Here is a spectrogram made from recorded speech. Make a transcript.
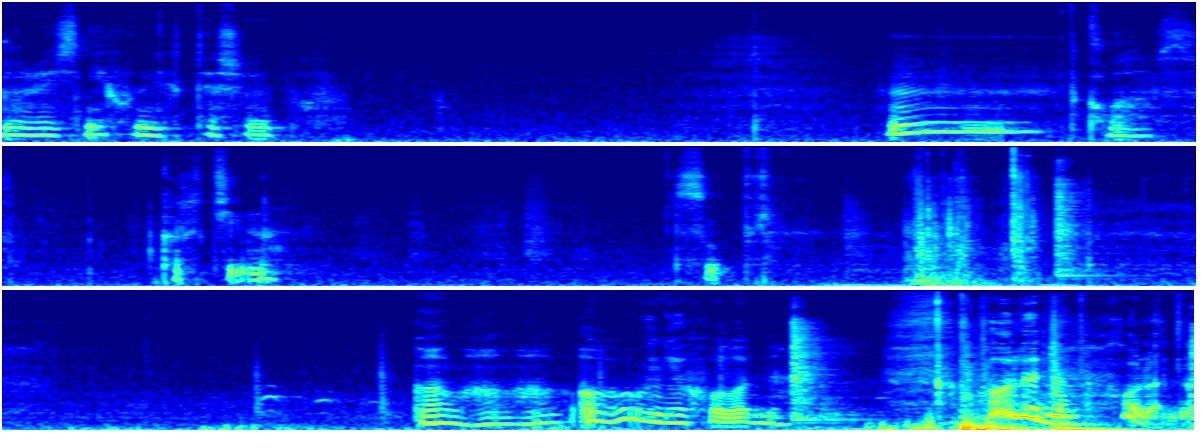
Може, і сніг у них теж випав. Клас. Картина. Супер. Ау, ау, ау. Ого, не холодно. Холодно, холодно.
